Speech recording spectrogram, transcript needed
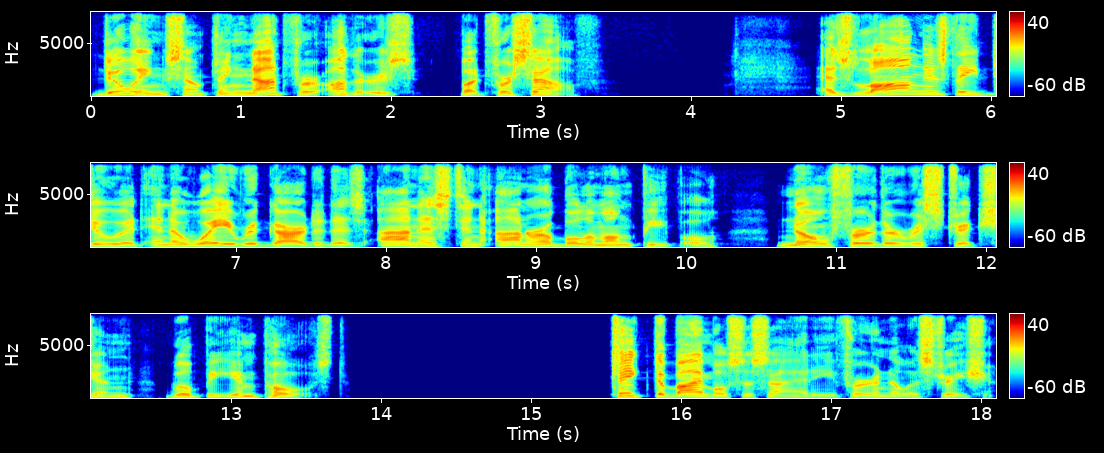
doing something not for others, but for self. As long as they do it in a way regarded as honest and honorable among people, no further restriction will be imposed. Take the Bible Society for an illustration.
